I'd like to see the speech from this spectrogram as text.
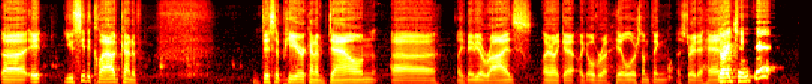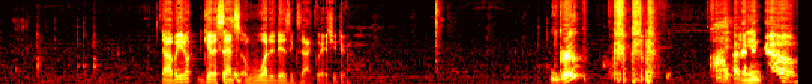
uh, it you see the cloud kind of disappear, kind of down, uh, like maybe a rise, or like a like over a hill or something, uh, straight ahead. Do I chase it? Uh, but you don't get a sense of what it is exactly as you do. Group? I, I mean, Oh,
